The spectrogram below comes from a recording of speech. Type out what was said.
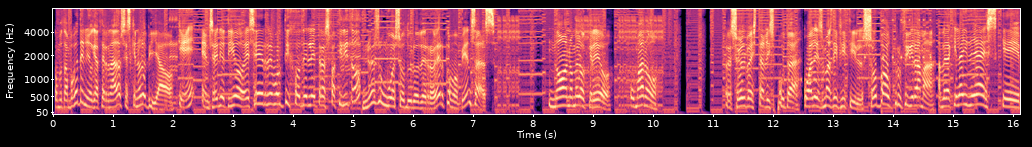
Como tampoco he tenido que hacer nada, si es que no lo he pillado. ¿Qué? ¿En serio, tío? ¿Ese revoltijo de letras facilito? No es un hueso duro de roer, como piensas. No, no me lo creo. Humano, resuelve esta disputa. ¿Cuál es más difícil, sopa o crucigrama? A ver, aquí la idea es que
